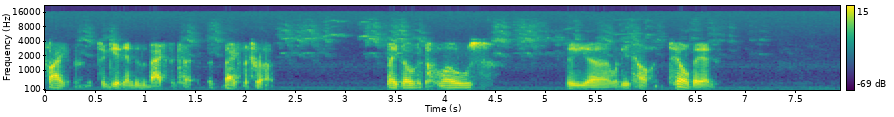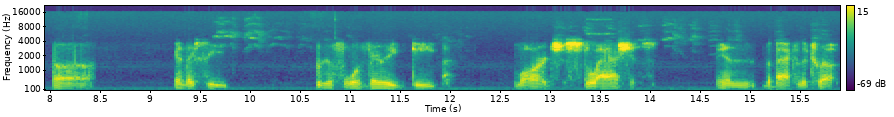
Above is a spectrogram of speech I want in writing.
fighting to get into the back of the, back of the truck. They go to close the uh, what do you call it, tail bed, uh, and they see three or four very deep, large slashes in the back of the truck.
